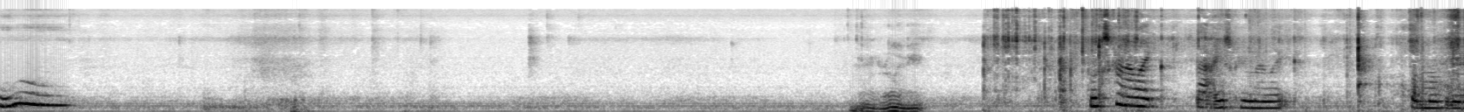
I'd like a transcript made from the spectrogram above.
Ooh. That was really neat. Looks kind of like that ice cream I like, but more blue.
